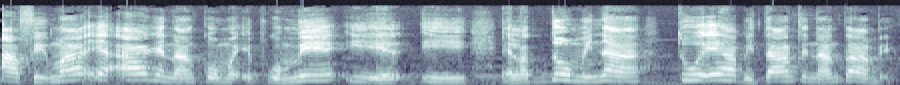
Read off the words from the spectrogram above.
afirmar a área como o primeiro e, e ela dominar tu é habitante não também.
